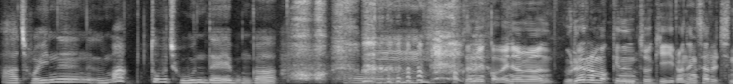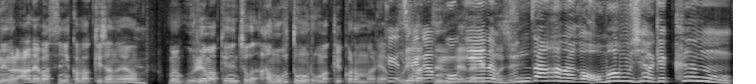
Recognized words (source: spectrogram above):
아 저희는 음악도 좋은데 뭔가 어, 아 그러니까 왜냐면 의뢰를 맡기는 쪽이 이런 행사를 진행을 안 해봤으니까 맡기잖아요. 그럼 의뢰 맡기는 쪽은 아무것도 모르고 맡길 거란 말이야. 그 우리 제가 같은 보기에는 거지. 문장 하나가 어마무시하게 큰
